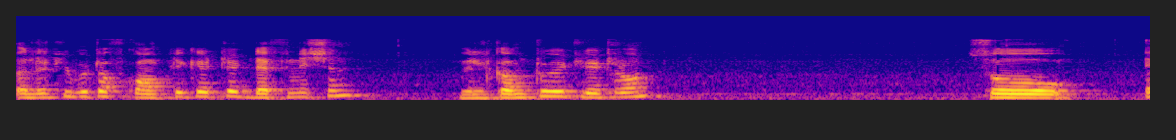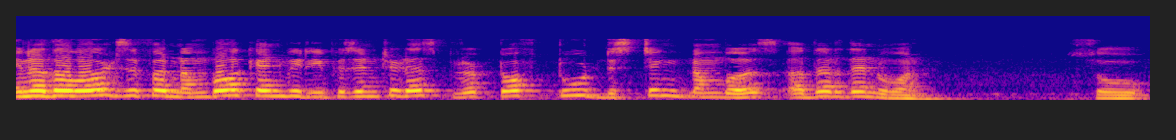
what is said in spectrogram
a little bit of complicated definition. We'll come to it later on. So in other words, if a number can be represented as product of two distinct numbers other than one. So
